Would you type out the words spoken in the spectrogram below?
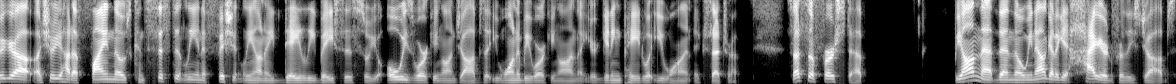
figured out, I show you how to find those consistently and efficiently on a daily basis. So you're always working on jobs that you want to be working on, that you're getting paid what you want, etc. So that's the first step. Beyond that, then though, we now got to get hired for these jobs.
